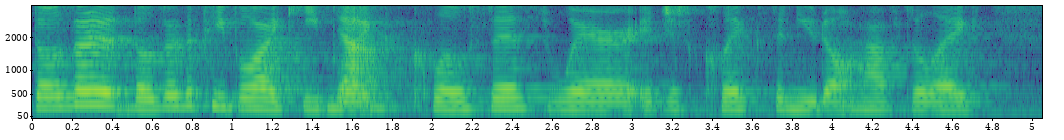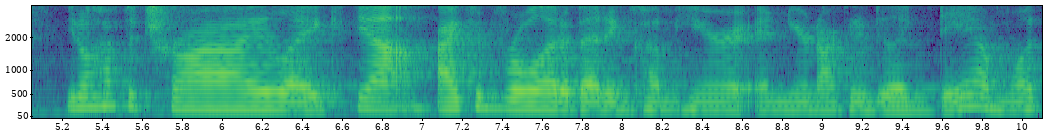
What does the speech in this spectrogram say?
Those are those are the people I keep Yeah. like closest where it just clicks and you don't have to like you don't have to try like Yeah. I could roll out of bed and come here and you're not gonna be like, damn, what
